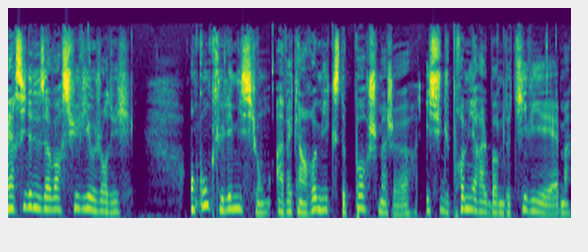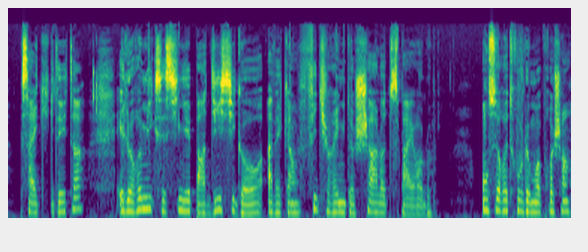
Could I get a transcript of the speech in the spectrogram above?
Merci de nous avoir suivis aujourd'hui. On conclut l'émission avec un remix de Porsche Majeur, issu du premier album de TVM, Psychic Data, et le remix est signé par DC Gore avec un featuring de Charlotte Spiral. On se retrouve le mois prochain.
